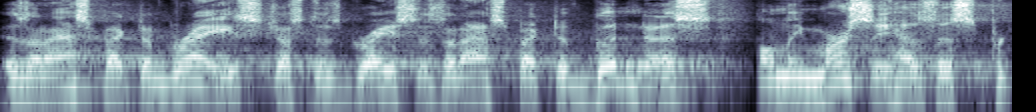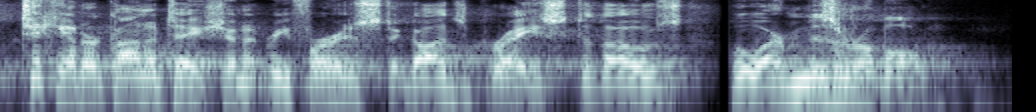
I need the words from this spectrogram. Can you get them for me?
is an aspect of grace, just as grace is an aspect of goodness, only mercy has this particular connotation. It refers to God's grace to those who are miserable.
